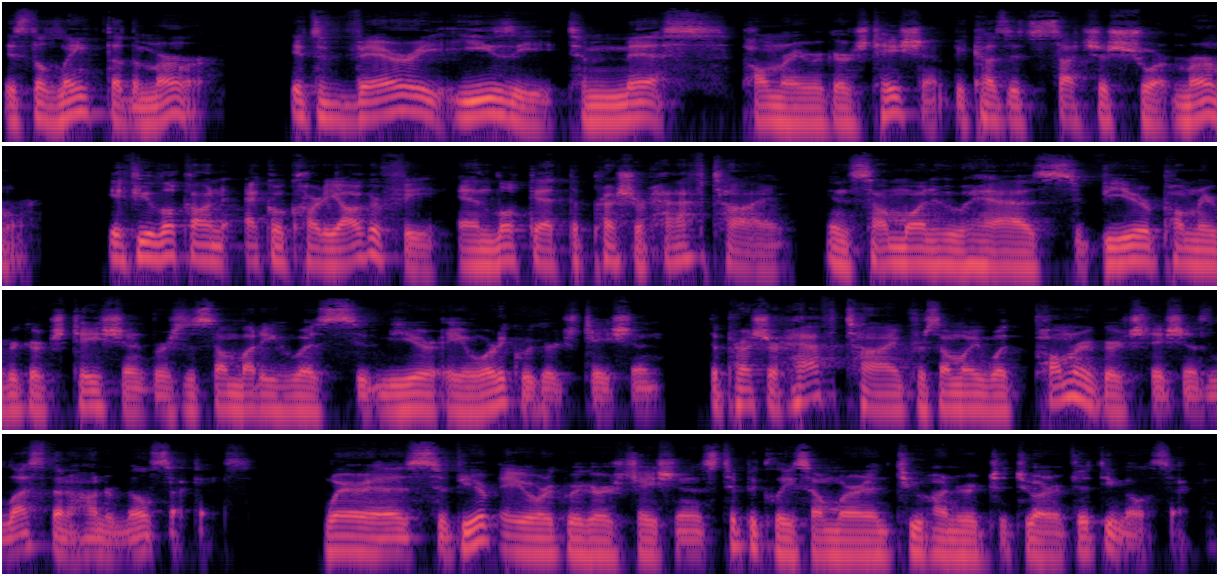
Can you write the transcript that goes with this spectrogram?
is the length of the murmur. It's very easy to miss pulmonary regurgitation because it's such a short murmur. If you look on echocardiography and look at the pressure half time in someone who has severe pulmonary regurgitation versus somebody who has severe aortic regurgitation, the pressure half time for somebody with pulmonary regurgitation is less than 100 milliseconds, whereas severe aortic regurgitation is typically somewhere in 200 to 250 milliseconds.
